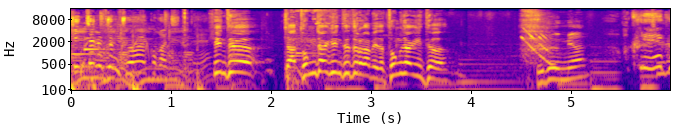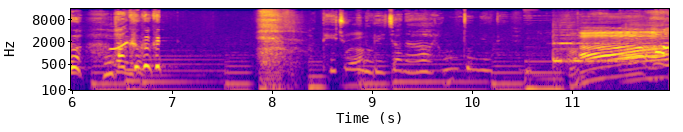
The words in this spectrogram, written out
힌트를 좀 좋아할 것 같은데 힌트. 자, 동작 힌트 들어갑니다. 동작 힌트. 들으면 아, 그래 그아 그거 그 대중 형돈이 노래 있잖아. 형돈이 아, 아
